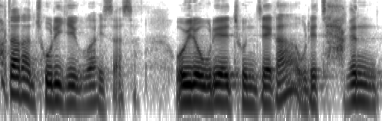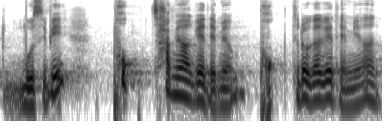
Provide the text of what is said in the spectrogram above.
커다란 조리기구가 있어서 오히려 우리의 존재가 우리의 작은 모습이 폭 참여하게 되면 폭 들어가게 되면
